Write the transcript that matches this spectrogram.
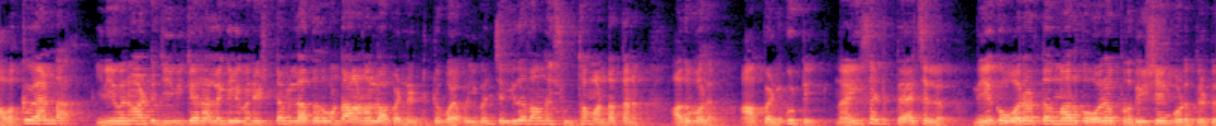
അവക്ക് വേണ്ട. ഇനി ഇവനുമായിട്ട് ജീവിക്കാൻ അല്ലെങ്കിൽ ഇവന് ഇഷ്ടമില്ലാത്തത് കൊണ്ടാണല്ലോ പെണ്ണിട്ടിട്ട് പോയത് അപ്പൊ ഇവൻ ചെയ്തതാണ് ശുദ്ധ മണ്ടത്തനം. അതുപോലെ ആ പെൺകുട്ടി നൈസായിട്ട് തേച്ചല്ലോ. നീയൊക്കെ ഓരോരുത്തന്മാർക്ക് ഓരോ പ്രതീക്ഷയും കൊടുത്തിട്ട്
